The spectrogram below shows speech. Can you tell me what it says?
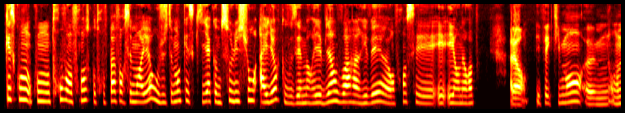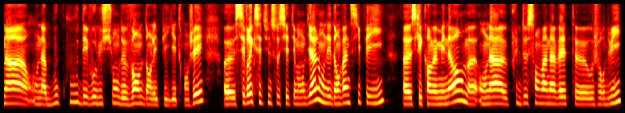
Qu'est-ce qu'on trouve en France qu'on trouve pas forcément ailleurs, ou justement qu'est-ce qu'il y a comme solution ailleurs que vous aimeriez bien voir arriver euh, en France et, en Europe? Alors, effectivement, euh, on, a, on a beaucoup d'évolutions de ventes dans les pays étrangers. c'est vrai que c'est une société mondiale, on est dans 26 pays. Euh, ce qui est quand même énorme. On a plus de 220 navettes euh, aujourd'hui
